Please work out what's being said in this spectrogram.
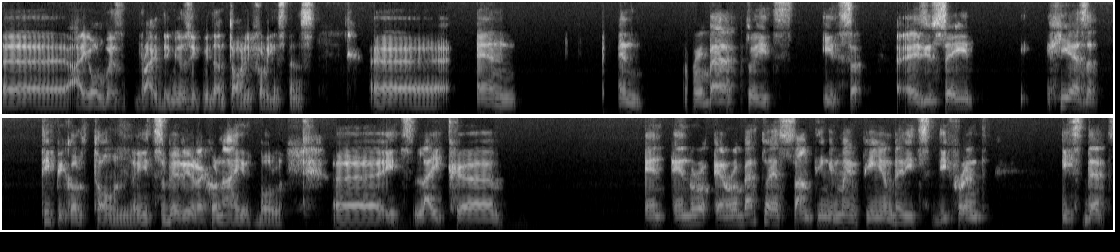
Uh, I always write the music with Antonio, for instance, uh, and and Roberto. It's it's as you say, he has a typical tone. It's very recognizable. Uh, it's like. Uh, and, and and Roberto has something, in my opinion, that it's different. It's that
